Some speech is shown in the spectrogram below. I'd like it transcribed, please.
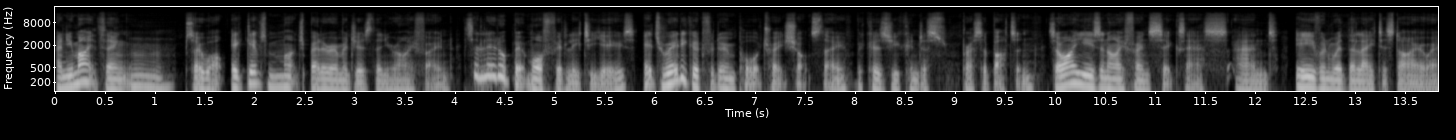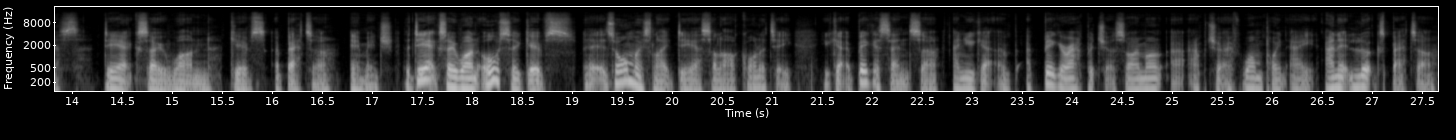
And you might think, mm, so what? It gives much better images than your iPhone. It's a little bit more fiddly to use. It's really good for doing portrait shots though, because you can just press a button. So I use an iPhone 6S and even with the latest iOS, DxO1 gives a better image. The DxO1 also gives, it's almost like DSLR quality. You get a bigger sensor and you get a, a bigger aperture. So I'm on uh, aperture f1.8 and it looks better.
